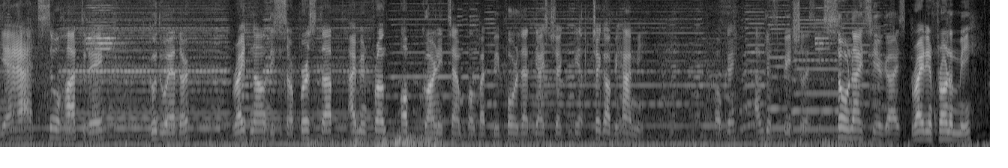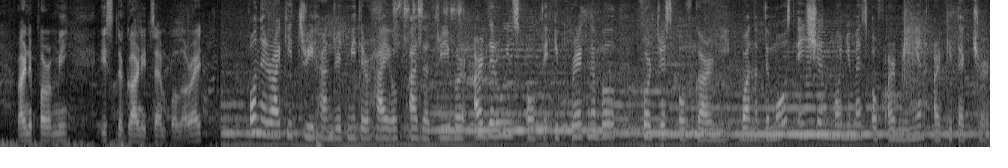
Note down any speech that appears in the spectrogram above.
Yeah, it's so hot today. Good weather. Right now, this is our first stop. I'm in front of Garni Temple, but before that, guys, check check out behind me. Okay, I'm just speechless. It's so nice here, guys. Right in front of me, right in front of me, is the Garni Temple. All right. On a rocky 300 meter high of Azat River are the ruins of the impregnable fortress of Garni, one of the most ancient monuments of Armenian architecture.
